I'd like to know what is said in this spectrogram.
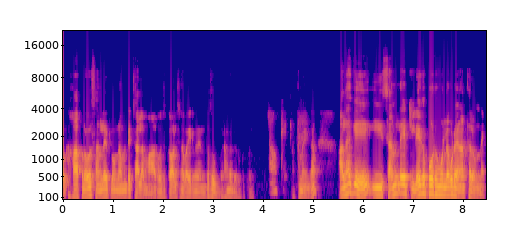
ఒక హాఫ్ అన్ అవర్ సన్లైట్లో ఉన్నామంటే చాలా మా రోజు కావాల్సిన వైటమిన్ అంతా శుభ్రంగా దొరుకుతుంది. అర్థమైందా? అలాగే ఈ సన్లైట్ లేకపోవడం వల్ల కూడా అనర్థాలు ఉన్నాయి.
